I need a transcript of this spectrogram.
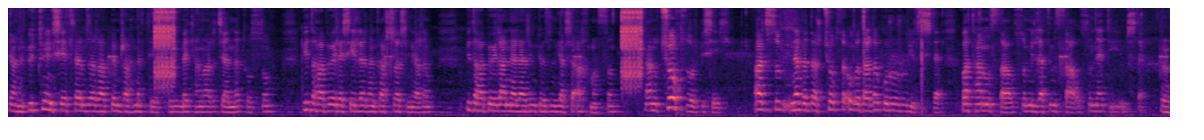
Yani bütün şehitlerimize Rabbim rahmet etsin. Mekanları cennet olsun. Bir daha böyle şeylerle karşılaşmayalım. Bir daha böyle annelerin gözünün yaşı akmasın. Yani çok zor bir şey. Acısı ne kadar çoksa o kadar da gururluyuz işte. Vatanımız sağ olsun, milletimiz sağ olsun ne diyeyim işte. Evet.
